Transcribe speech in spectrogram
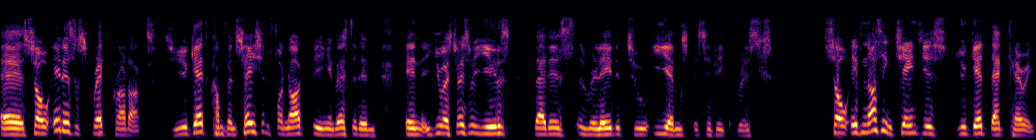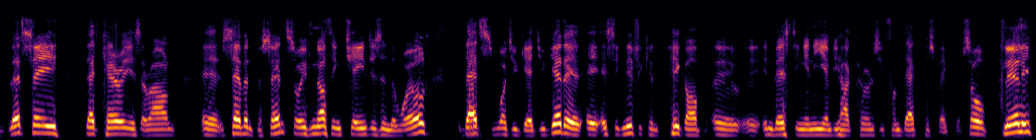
Uh, so it is a spread product. So you get compensation for not being invested in in U.S. Treasury yields that is related to EM specific risks. So if nothing changes, you get that carry. Let's say that carry is around seven uh, percent. So if nothing changes in the world, that's what you get. You get a, a, a significant pickup uh, uh investing in EMD hard currency from that perspective. So clearly,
